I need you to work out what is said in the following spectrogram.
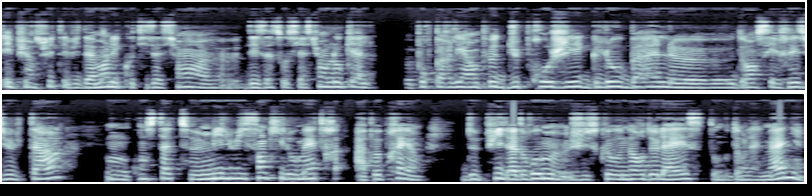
et puis ensuite, évidemment, les cotisations euh, des associations locales. Pour parler un peu du projet global euh, dans ses résultats, on constate 1800 km à peu près, hein, depuis la Drôme jusqu'au nord de la Hesse, donc dans l'Allemagne.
